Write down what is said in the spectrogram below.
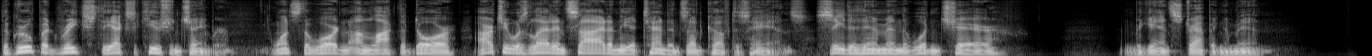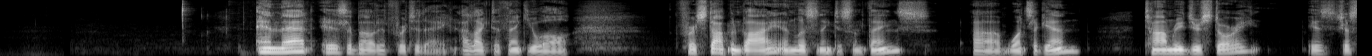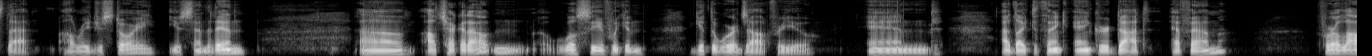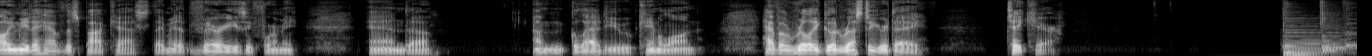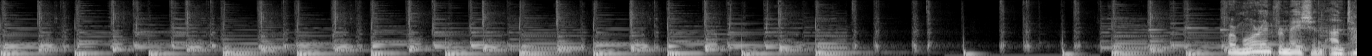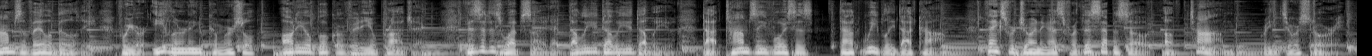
The group had reached the execution chamber. Once the warden unlocked the door, Archie was led inside and the attendants uncuffed his hands, seated him in the wooden chair, and began strapping him in. And that is about it for today. I'd like to thank you all for stopping by and listening to some things. Uh, once again, Tom Reads Your Story is just that. I'll read your story, you send it in. Uh, I'll check it out, and we'll see if we can get the words out for you. And I'd like to thank Anchor.fm for allowing me to have this podcast. They made it very easy for me. And uh, I'm glad you came along. Have a really good rest of your day. Take care. For more information on Tom's availability for your e learning, commercial, audiobook, or video project, visit his website at www.tomzvoices.weebly.com. Thanks for joining us for this episode of Tom Reads Your Story.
